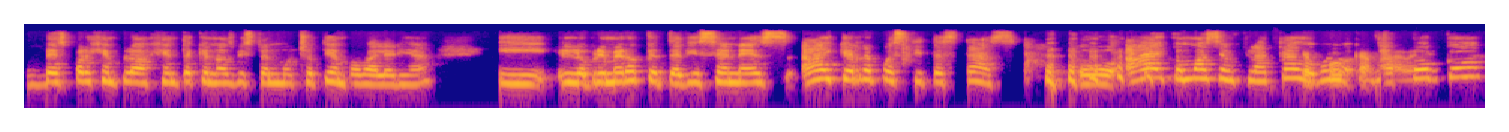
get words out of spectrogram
ves, por ejemplo, a gente que no has visto en mucho tiempo, Valeria, y lo primero que te dicen es, ay, qué repuestita estás, o ay, cómo has enflacado. bueno, ¿a poco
